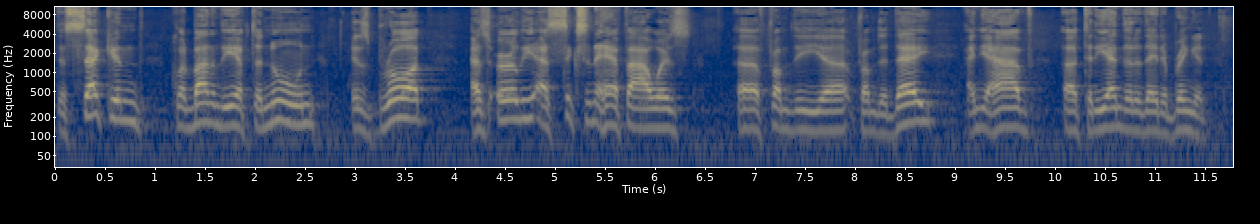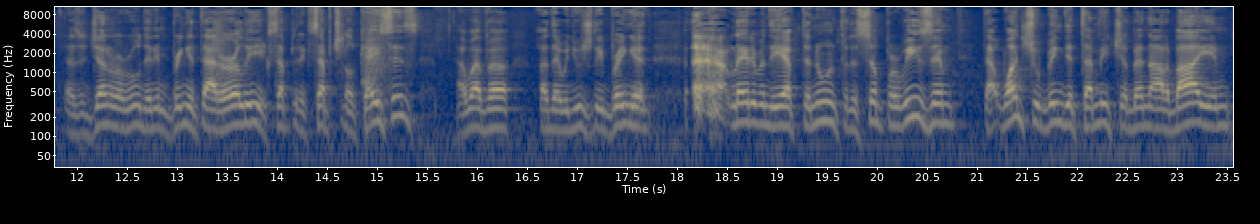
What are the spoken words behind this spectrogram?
The second Korban in the afternoon is brought as early as six and a half hours uh, from the uh, from the day, and you have uh, to the end of the day to bring it. As a general rule, they didn't bring it that early, except in exceptional cases. However, uh, they would usually bring it later in the afternoon for the simple reason that once you bring the Tamicha ben Arbaim,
